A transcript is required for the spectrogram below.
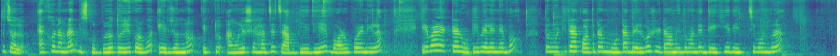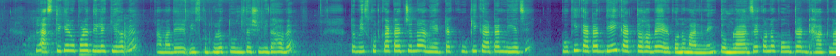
তো চলো, এখন আমরা বিস্কুটগুলো তৈরি করব। এর জন্য একটু আঙুলের সাহায্যে চাপ দিয়ে দিয়ে বড় করে নিলাম। এবার একটা রুটি বেলে নেব। তো রুটিটা কতটা মোটা বেলবো সেটাও আমি তোমাদের দেখিয়ে দিচ্ছি বন্ধুরা। প্লাস্টিকের উপরে দিলে কি হবে? আমাদের বিস্কুটগুলো তুলতে সুবিধা হবে। তো বিস্কুট কাটার জন্য আমি একটা কুকি কাটার নিয়েছি। কুকি কাটার দিয়েই কাটতে হবে, এর কোনো মানে নেই। তোমরা যে কোনো কৌটার ঢাকনা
